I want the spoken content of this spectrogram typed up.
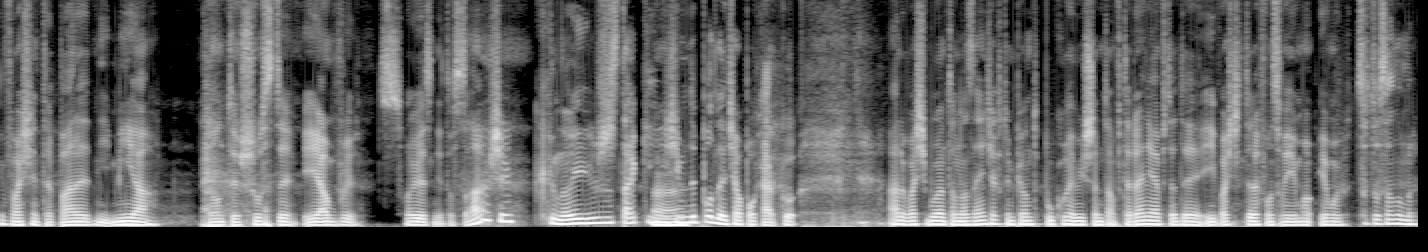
I właśnie te parę dni mija, piąty, szósty i ja mówię, co jest, nie dostałem się? No i już taki zimny podleciał po karku. Ale właśnie byłem tam na zajęciach w tym piątym pułku chemicznym tam w terenie wtedy i właśnie telefon dzwonił, ja mówię, co to za numer?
